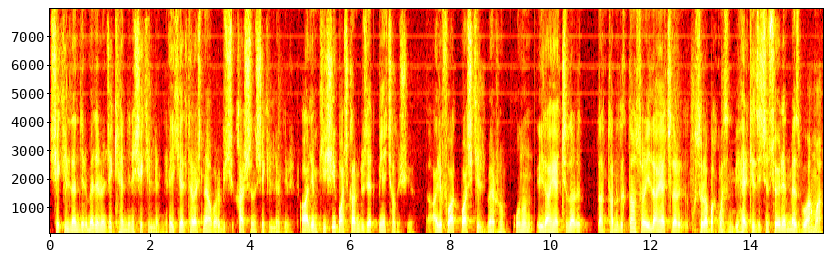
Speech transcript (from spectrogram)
şekillendirmeden önce kendini şekillendirir. Heykeltıraş ne yapar? Bir karşını şekillendirir. Alim kişi başkanı düzeltmeye çalışıyor. Ali Fuat Başkil merhum onun ilahiyatçıları tanıdıktan sonra ilahiyatçılar kusura bakmasın bir herkes için söylenmez bu ama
